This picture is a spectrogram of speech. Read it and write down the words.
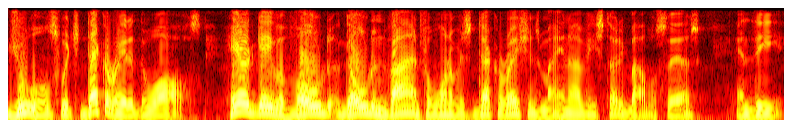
jewels, which decorated the walls. Herod gave a golden vine for one of its decorations, my NIV study Bible says. and the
